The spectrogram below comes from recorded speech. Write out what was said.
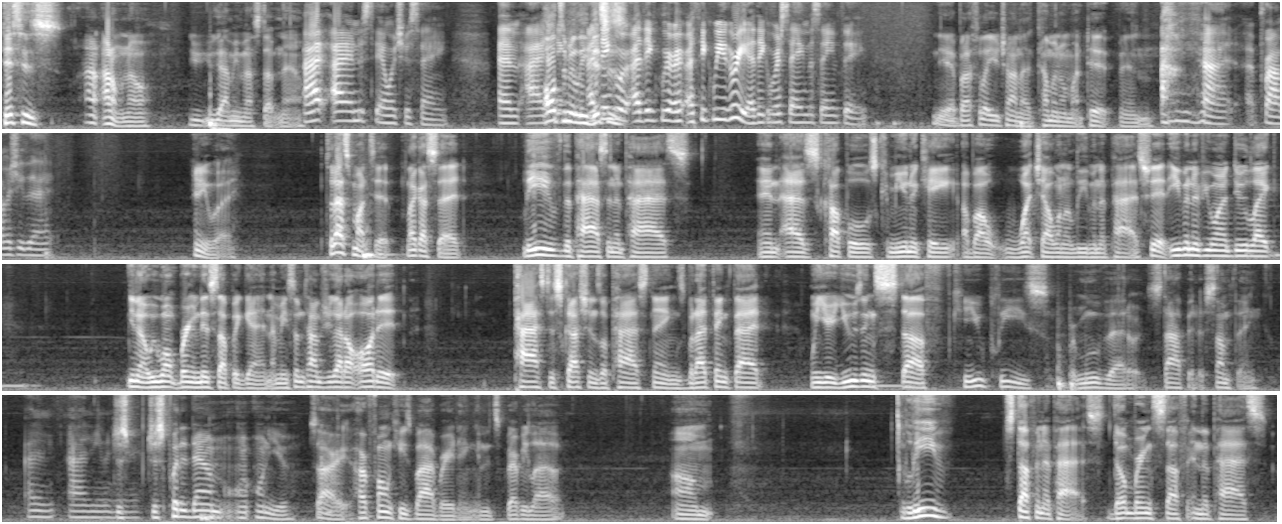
this is I, I don't know. You you got me messed up now. I, I understand what you're saying, and I Ultimately, think, this I think is- I think we're I think we agree. I think we're saying the same thing. yeah, but I feel like you're trying to come in on my tip, and I'm not. I promise you that. Anyway. So that's my tip. Like I said, leave the past in the past. And as couples, communicate about what y'all want to leave in the past. Shit, even if you want to do like, you know, we won't bring this up again. I mean, sometimes you got to audit past discussions or past things. But I think that when you're using stuff, can you please remove that or stop it or something? I didn't, I didn't even Just hear. just put it down on, on you. Sorry, her phone keeps vibrating and it's very loud. Um, leave stuff in the past. Don't bring stuff in the past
